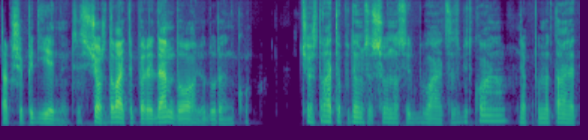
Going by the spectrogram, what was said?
Так що під'єднуйтесь. Що ж, давайте перейдемо до огляду ринку. Що ж, давайте подивимося, що у нас відбувається з біткоїном. Як пам'ятаєте,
